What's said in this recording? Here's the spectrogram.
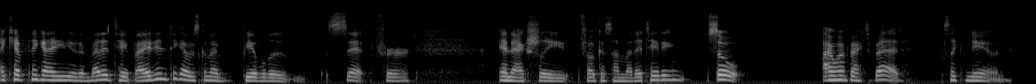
I kept thinking I needed to meditate, but I didn't think I was going to be able to sit for and actually focus on meditating. So I went back to bed. It was like noon.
